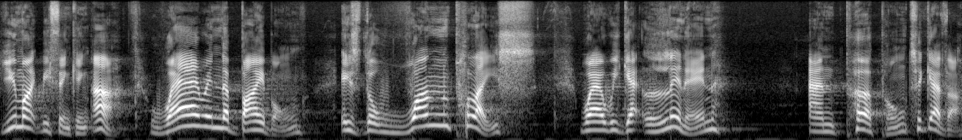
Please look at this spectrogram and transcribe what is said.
you might be thinking, ah, where in the Bible is the one place where we get linen and purple together.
